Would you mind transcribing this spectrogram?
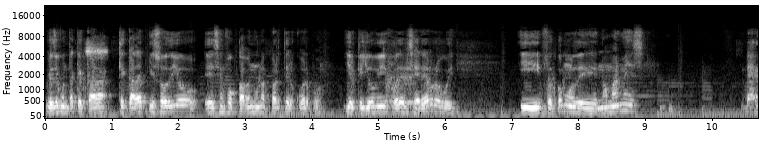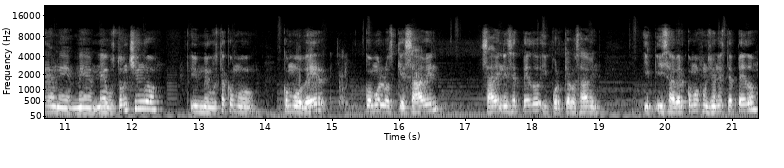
Les de cuenta que cada, que cada episodio eh, se enfocaba en una parte del cuerpo. Y el que yo vi fue del cerebro, güey. Y fue como de, no mames. Verga, me, me, me gustó un chingo. Y me gusta como, como ver cómo los que saben, saben ese pedo y por qué lo saben. Y, saber cómo funciona este pedo.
